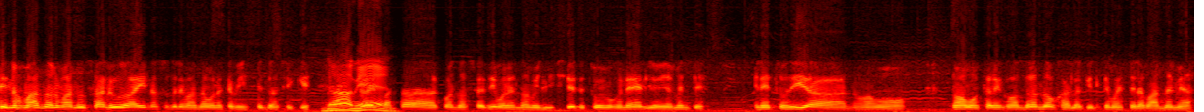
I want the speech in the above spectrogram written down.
nos mandó, nos mandó un saludo ahí, nosotros le mandamos una camiseta, así que ah, bien. Pasada, cuando ascendimos en el 2017 estuvimos con él y obviamente en estos días nos vamos, nos vamos a estar encontrando, ojalá que el tema este de la pandemia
